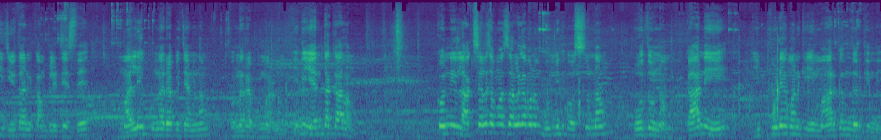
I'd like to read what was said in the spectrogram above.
ఈ జీవితాన్ని కంప్లీట్ చేస్తే మళ్ళీ పునరపి జననం పునరపి మరణం ఇది ఎంతకాలం? కొన్ని లక్షల సంవత్సరాలుగా మనం భూమి మీదకి వస్తున్నాం పోతున్నాం. కానీ ఇప్పుడే మనకి ఈ మార్గం దొరికింది.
